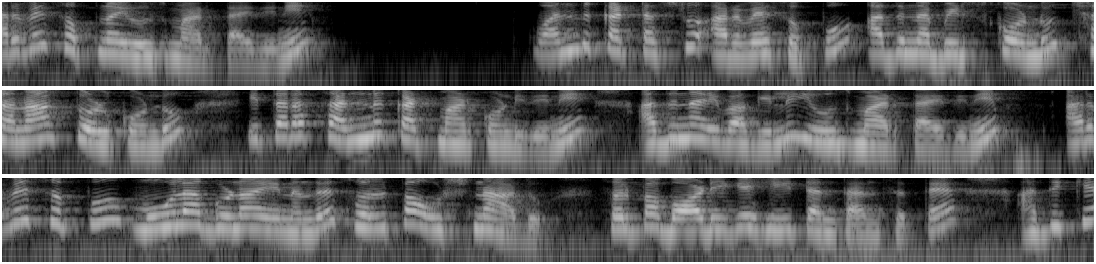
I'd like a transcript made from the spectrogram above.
ಅರವೆ ಸೊಪ್ಪನ್ನ ಯೂಸ್ ಮಾಡ್ತಾ ಇದ್ದೀನಿ. ಒಂದು ಕಟ್ಟಷ್ಟು ಅರವೆ ಸೊಪ್ಪು, ಅದನ್ನು ಬಿಡಿಸ್ಕೊಂಡು ಚೆನ್ನಾಗಿ ತೊಳ್ಕೊಂಡು ಈ ಥರ ಸಣ್ಣ ಕಟ್ ಮಾಡ್ಕೊಂಡಿದ್ದೀನಿ. ಅದನ್ನು ಇವಾಗ ಇಲ್ಲಿ ಯೂಸ್ ಮಾಡ್ತಾ ಇದ್ದೀನಿ. ಅರವೆ ಸೊಪ್ಪು ಮೂಲ ಗುಣ ಏನಂದರೆ ಸ್ವಲ್ಪ ಉಷ್ಣ ಅದು, ಸ್ವಲ್ಪ ಬಾಡಿಗೆ ಹೀಟ್ ಅಂತ ಅನಿಸುತ್ತೆ. ಅದಕ್ಕೆ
